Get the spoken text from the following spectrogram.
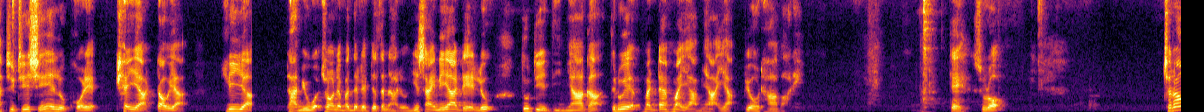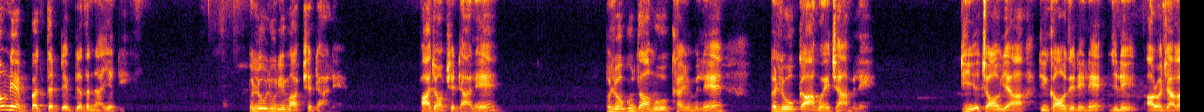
amputation လို့ခေါ်တဲ့ဖြတ်ရတောက်ရ လှီးရဒါမျိုးပေါ့ကျွန်တော်နဲ့ပတ်သက်တဲ့ပြဿနာတွေကိုရင်ဆိုင်နေရတယ်လို့သူတည်တည်များကသူတို့ရဲ့မှတ်တမ်းမှတ်ရာများအရပြောထားပါတယ်။ကဲဆိုတော့ကျွန်တော်နဲ့ပတ်သက်တဲ့ပြဿနာရက်တွေဘယ်လိုလူတွေမှာဖြစ်တာလဲ။ဘာကြောင့်ဖြစ်တာလဲ။ဘယ်လိုကုသမှုကိုခံယူမလဲ။ဘယ်လိုကာကွယ်ကြမလဲ။ ဒီအကြောင်းအရာဒီကောင်းစဉ်တွေနဲ့ဒီနေ့အာရောကြက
